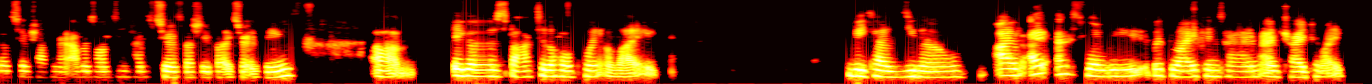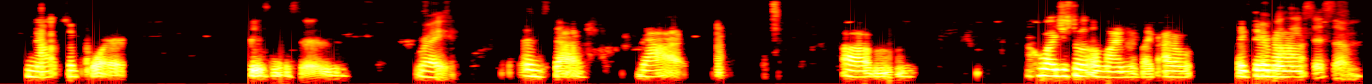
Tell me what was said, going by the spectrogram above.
go to shopping at amazon sometimes too especially for like certain things um it goes back to the whole point of like because you know I've I, I've slowly with life and time I've tried to like not support businesses right. and stuff that um who I just don't align with like I don't like they're their not belief system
